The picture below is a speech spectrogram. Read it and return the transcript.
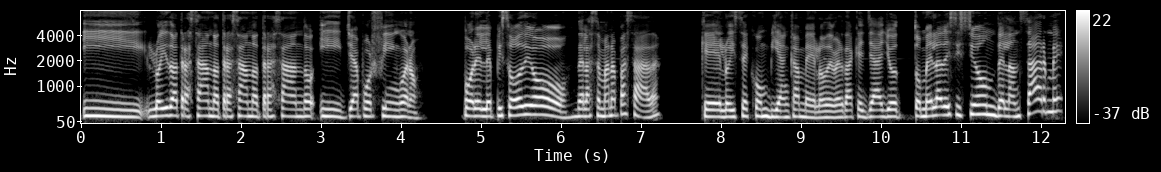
y lo he ido atrasando, atrasando, atrasando y ya por fin, bueno, por el episodio de la semana pasada, que lo hice con Bianca Melo, de verdad que ya yo tomé la decisión de lanzarme,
